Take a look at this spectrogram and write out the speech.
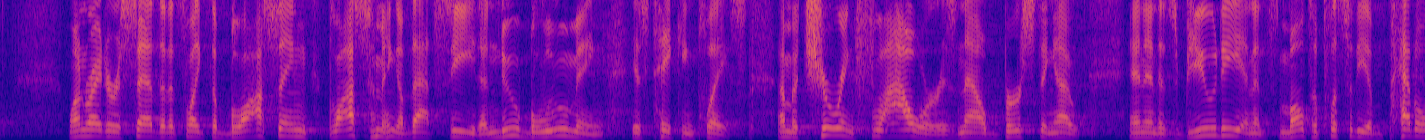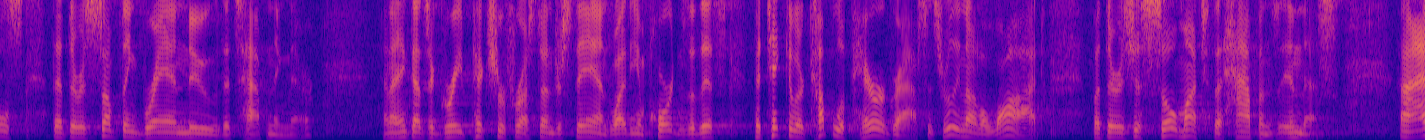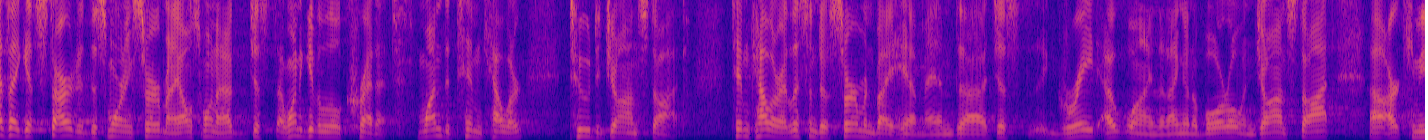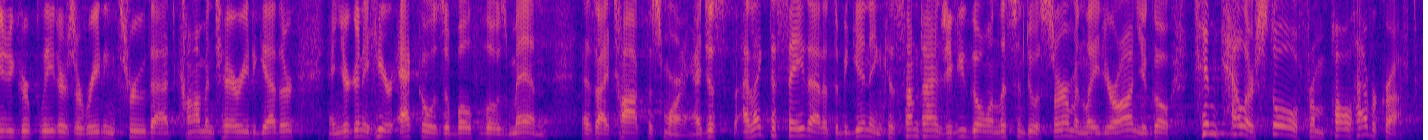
One writer has said that it's like the blossoming, blossoming of that seed. A new blooming is taking place. A maturing flower is now bursting out. And in its beauty and its multiplicity of petals, that there is something brand new that's happening there. And I think that's a great picture for us to understand why the importance of this particular couple of paragraphs. It's really not a lot, but there is just so much that happens in this. Uh, as I get started this morning's sermon, I also want to just I want to give a little credit. One to Tim Keller, two to John Stott. Tim Keller, I listened to a sermon by him, and uh, just great outline that I'm going to borrow. And John Stott, uh, our community group leaders are reading through that commentary together, and you're going to hear echoes of both of those men as I talk this morning. I just I like to say that at the beginning because sometimes if you go and listen to a sermon later on, you go, Tim Keller stole from Paul Havercroft.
